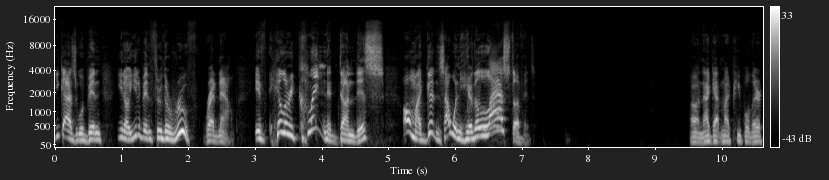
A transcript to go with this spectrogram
you guys would have been, you know, you'd have been through the roof right now. If Hillary Clinton had done this, oh my goodness, I wouldn't hear the last of it. Oh, and I got my people there.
